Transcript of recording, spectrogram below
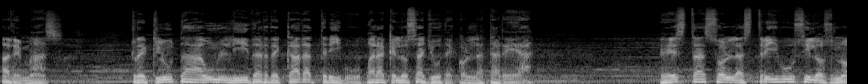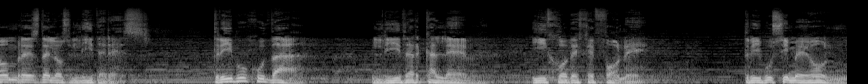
Además, recluta a un líder de cada tribu para que los ayude con la tarea. Estas son las tribus y los nombres de los líderes. Tribu Judá, líder Caleb, hijo de Jefone. Tribu Simeón,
